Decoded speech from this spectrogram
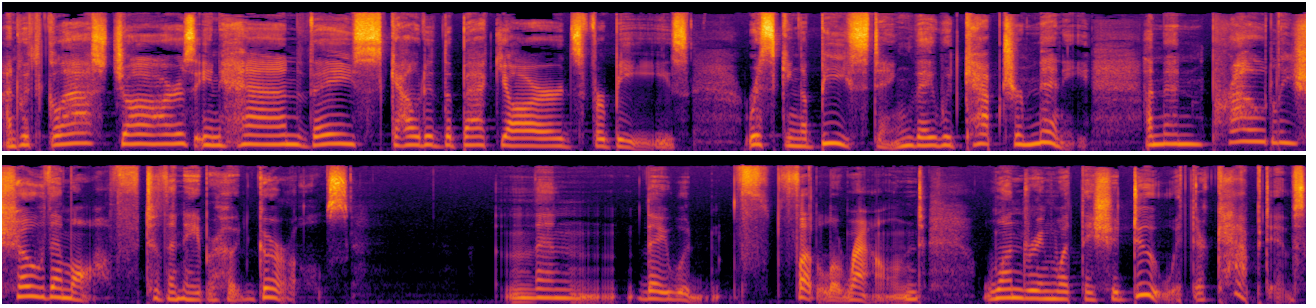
and with glass jars in hand they scouted the backyards for bees. Risking a bee sting, they would capture many and then proudly show them off to the neighborhood girls. Then they would fuddle around, wondering what they should do with their captives.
